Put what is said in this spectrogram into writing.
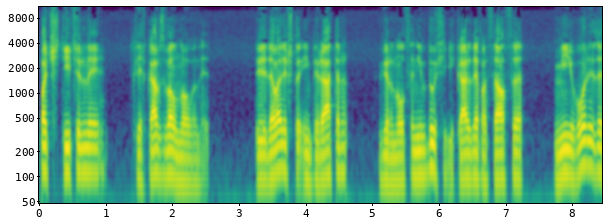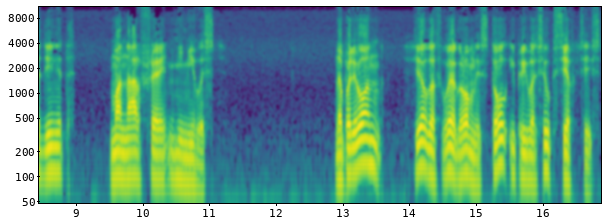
почтительные, слегка взволнованные. Передавали, что император вернулся не в духе, и каждый опасался, не его ли заденет монаршая немилость. Наполеон сел за свой огромный стол и пригласил всех сесть.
